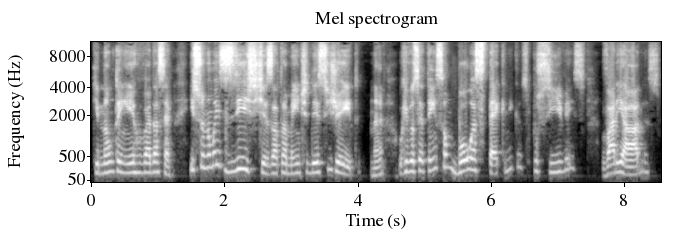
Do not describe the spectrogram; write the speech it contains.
que não tem erro, vai dar certo. Isso não existe exatamente desse jeito, né? O que você tem são boas técnicas possíveis, variadas,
